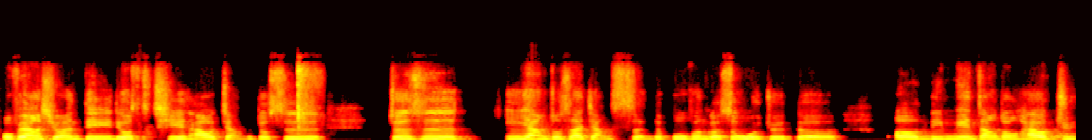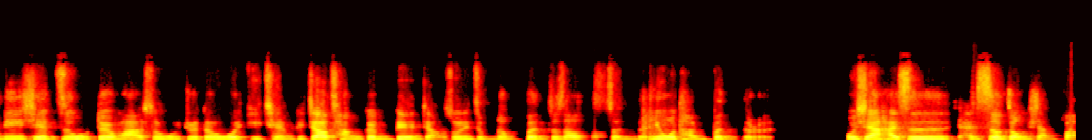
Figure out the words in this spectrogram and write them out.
我非常喜欢第六十七页，他要讲的就是就是一样，都是在讲神的部分。可是我觉得，呃，里面当中还有举例一些自我对话的时候，我觉得我以前比较常跟别人讲说：“你怎么那么笨？”这是真的，因为我讨厌笨的人。我现在还是还是有这种想法，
